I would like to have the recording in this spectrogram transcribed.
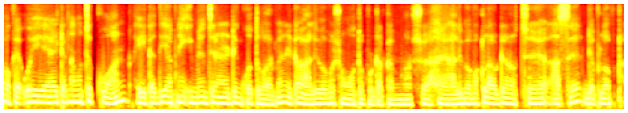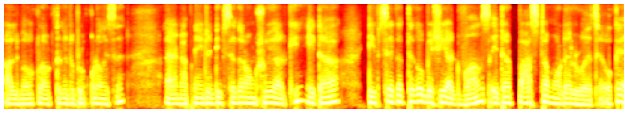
ওকে ওই এআইটার নাম হচ্ছে কোয়ান। এইটা দিয়ে আপনি ইমেজ জেনারেটিং করতে পারবেন। এটা আলিবাবা সম্ভবত প্রোডাক্ট আমি নট হ্যাঁ আলিবাবা ক্লাউডের হচ্ছে, আছে ডেভেলপড আলিবাবা ক্লাউড থেকে ডেভেলপ করা হয়েছে। অ্যান্ড আপনি এটা ডিপসেকের অংশই আর কি। এটা ডিপসেকের থেকেও বেশি অ্যাডভান্স এটার পাঁচটা মডেল রয়েছে ওকে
